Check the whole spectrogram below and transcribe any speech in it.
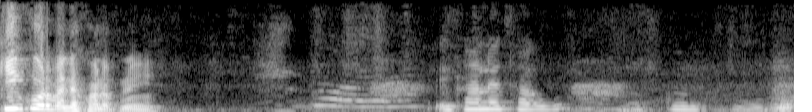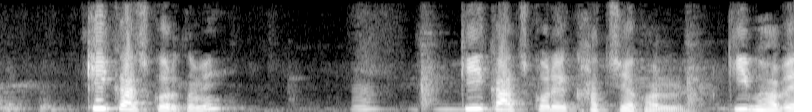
কি করবেন এখন আপনি? এখানে থাকব। কি কাজ করো তুমি? হ্যাঁ? কি কাজ করে খাচ্ছ এখন? কীভাবে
